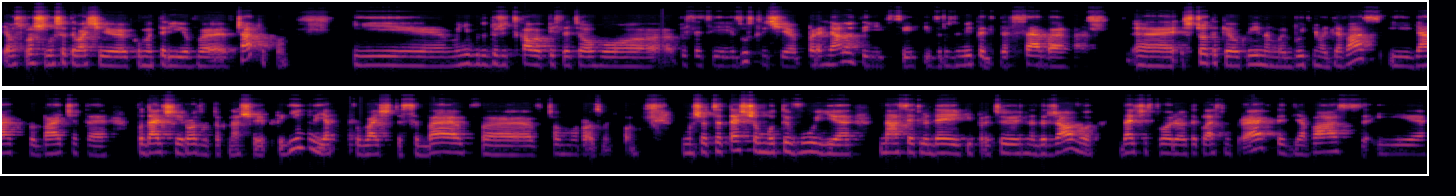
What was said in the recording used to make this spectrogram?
Я вас прошу лишити ваші коментарі в, в чатику. І мені буде дуже цікаво після цього, після цієї зустрічі, переглянути їх всіх і зрозуміти для себе, що таке Україна майбутнього для вас, і як ви бачите подальший розвиток нашої країни, як ви бачите себе в, е, в цьому розвитку. Тому що це те, що мотивує нас, як людей, які працюють на державу, далі створювати класні проекти для вас і е,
